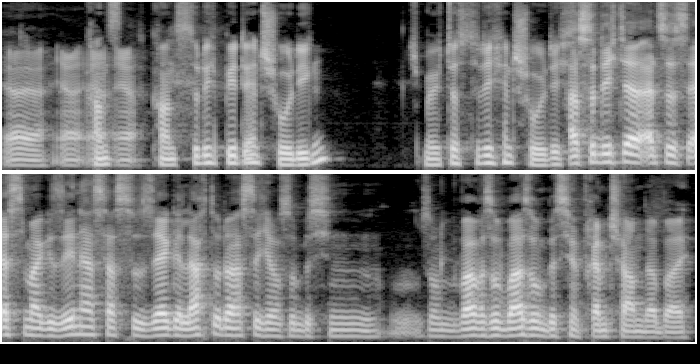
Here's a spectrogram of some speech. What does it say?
ja, ja, ja, kannst, ja. kannst du dich bitte entschuldigen? Ich möchte, dass du dich entschuldigst. Hast du dich da, als du das erste Mal gesehen hast, hast du sehr gelacht oder hast dich auch so ein bisschen, so, war, so, war so ein bisschen Fremdscham dabei?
